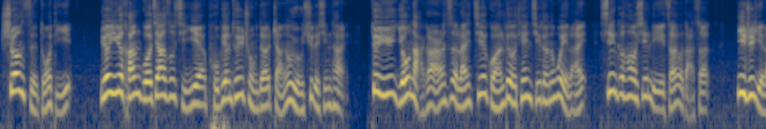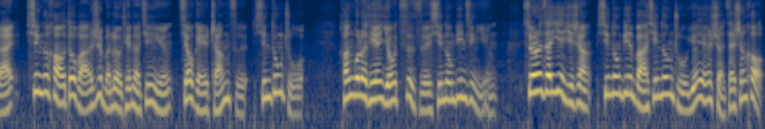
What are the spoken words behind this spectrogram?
双子夺嫡源于韩国家族企业普遍推崇的长幼有序的心态。对于由哪个儿子来接管乐天集团的未来，辛格浩心里早有打算。一直以来，辛格浩都把日本乐天的经营交给长子新东主。韩国乐天由次子新东斌经营，虽然在业绩上新东斌把新东主远远甩在身后，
